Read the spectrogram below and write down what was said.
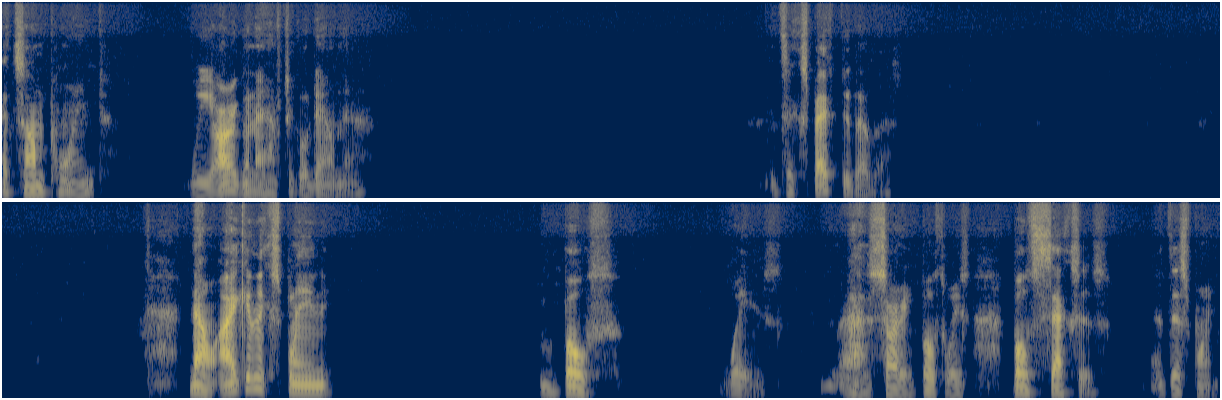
at some point, we are going to have to go down there. It's expected of us. Now, I can explain both ways. Uh, sorry, both ways, both sexes at this point.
